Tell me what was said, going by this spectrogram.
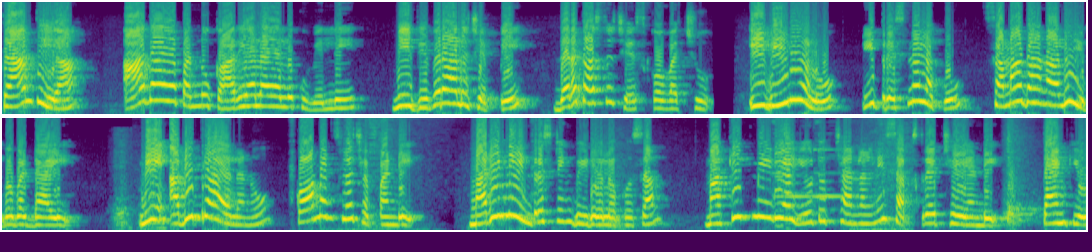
ప్రాంతీయ ఆదాయ పన్ను కార్యాలయాలకు వెళ్ళి మీ వివరాలు చెప్పి దరఖాస్తు చేసుకోవచ్చు. ఈ వీడియోలో మీ ప్రశ్నలకు సమాధానాలు ఇవ్వబడ్డాయి. మీ అభిప్రాయాలను కామెంట్స్లో చెప్పండి. మరిన్ని ఇంట్రెస్టింగ్ వీడియోల కోసం మా కిక్ మీడియా యూట్యూబ్ ఛానల్ని సబ్స్క్రైబ్ చేయండి. Thank you.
